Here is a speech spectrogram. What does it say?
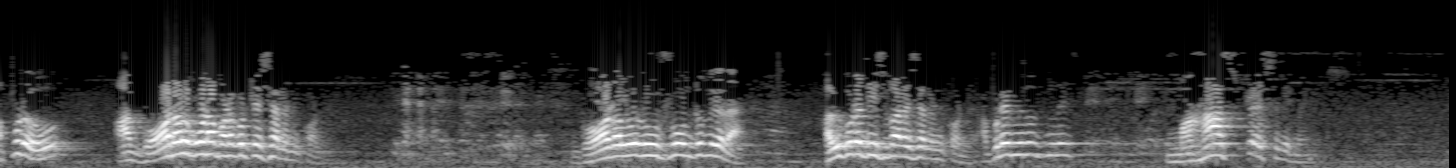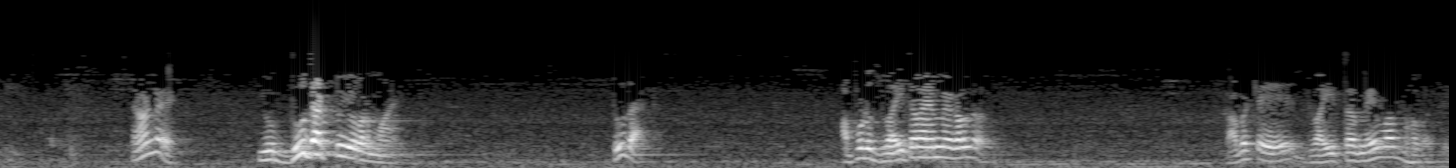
అప్పుడు ఆ గోడలు కూడా పడగొట్టేశారనుకోండి. గోడలు రూఫ్ ఉంటుంది కదా అవి కూడా తీసి పారేశారనుకోండి అప్పుడేం మిగులుతుంది? మహాస్పేస్ రిమైన్స్ ఏమండి? You do that to your mind. Do that. అప్పుడు ద్వైతం ఏం మిగలదు. కాబట్టి ద్వైతమేవ భవతి.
